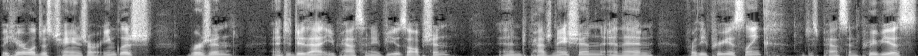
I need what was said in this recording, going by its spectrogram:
But here we'll just change our English version, and to do that, you pass in a views option and pagination, and then for the previous link, you just pass in previous,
